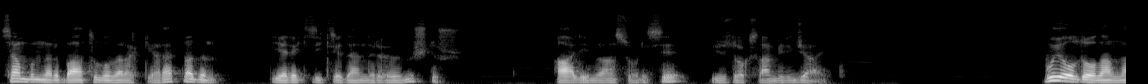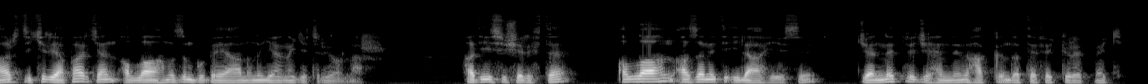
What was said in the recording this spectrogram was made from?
Sen bunları batıl olarak yaratmadın diyerek zikredenleri övmüştür. Ali İmran Suresi 191. ayet. Bu yolda olanlar zikir yaparken Allah'ımızın bu beyanını yerine getiriyorlar. Hadis-i şerifte Allah'ın azameti ilahiyesi, cennet ve cehennemi hakkında tefekkür etmek,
